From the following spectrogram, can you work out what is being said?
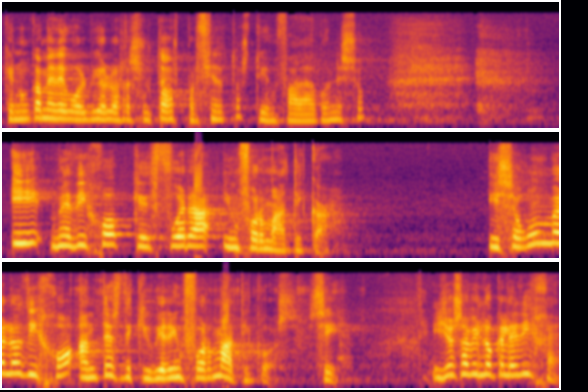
que nunca me devolvió los resultados, por cierto, estoy enfadada con eso, y me dijo que fuera informática. Y según me lo dijo, antes de que hubiera informáticos, sí. ¿Y yo sabéis lo que le dije?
